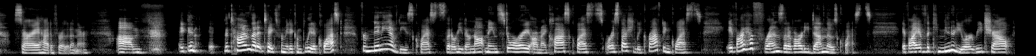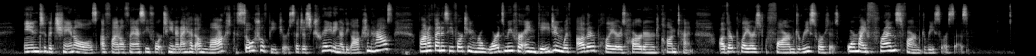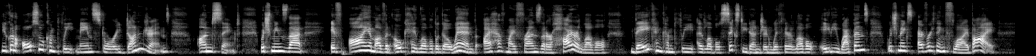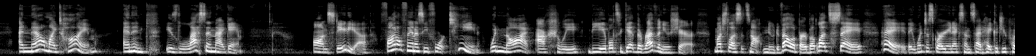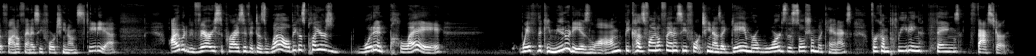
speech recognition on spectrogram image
Sorry, I had to throw that in there. Um, it can the time that it takes for me to complete a quest for many of these quests that are either not main story or my class quests or especially crafting quests if i have friends that have already done those quests if i have the community or I reach out into the channels of Final Fantasy XIV and I have unlocked the social features such as trading or the auction house, Final Fantasy XIV rewards me for engaging with other players' hard earned content, other players' farmed resources, or my friends' farmed resources. You can also complete main story dungeons unsynced, which means that if I am of an okay level to go in, but I have my friends that are higher level, they can complete a level 60 dungeon with their level 80 weapons, which makes everything fly by. And now my time and in, is less in that game. on Stadia, Final Fantasy XIV would not actually be able to get the revenue share, much less it's not a new developer. But let's say, hey, they went to Square Enix and said, hey, could you put Final Fantasy XIV on Stadia? I would be very surprised if it does well because players wouldn't play with the community as long because Final Fantasy XIV as a game rewards the social mechanics for completing things faster.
